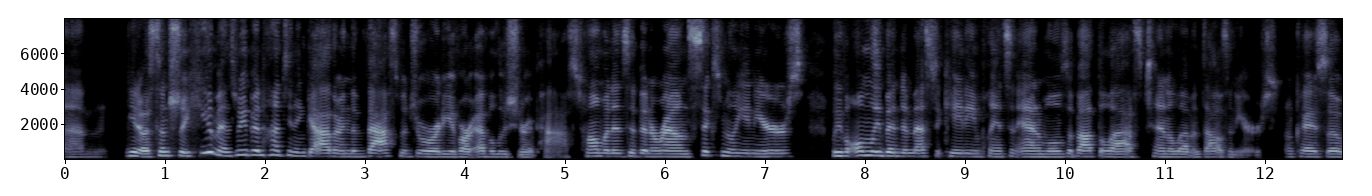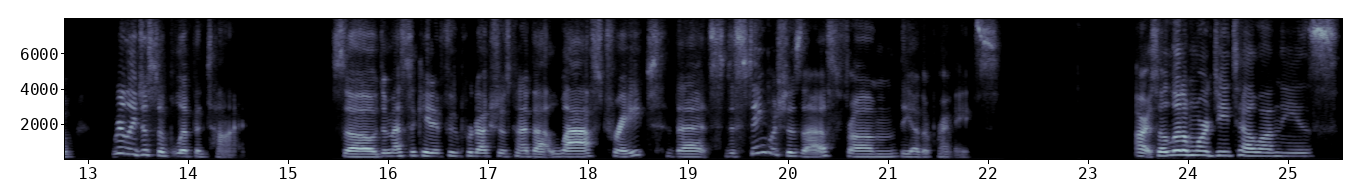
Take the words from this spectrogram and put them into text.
um, you know, essentially humans, we've been hunting and gathering the vast majority of our evolutionary past. Hominins have been around 6 million years. We've only been domesticating plants and animals about the last 10, 11,000 years. Okay, so really just a blip in time. So domesticated food production is kind of that last trait that distinguishes us from the other primates. All right, so a little more detail on these.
